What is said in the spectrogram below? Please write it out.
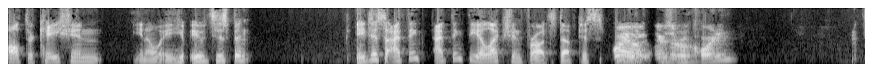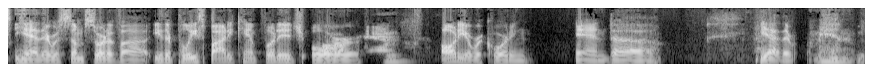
altercation. You know, he, he was just been. He just, I think, I think the election fraud stuff just. Wait, really- wait, there's a recording. yeah, there was some sort of uh, either police body cam footage or Man, audio recording, and uh, yeah, there, man.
